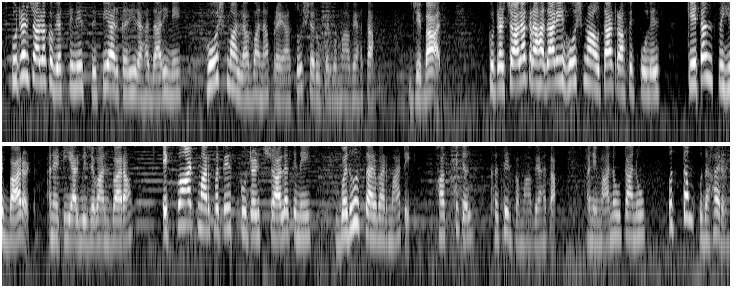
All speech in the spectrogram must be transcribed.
સ્કૂટર ચાલક વ્યક્તિને સીપીઆર કરી રાહદારીને હોશમાં લાવવાના પ્રયાસો શરૂ કરવામાં આવ્યા હતા. જે બાદ સ્કૂટર ચાલક રાહદારી હોશમાં આવતા ટ્રાફિક પોલીસ કેતનસિંહ બારડ અને ટીઆરબી જવાન દ્વારા એકસો આઠ મારફતે સ્કૂટર ચાલકને વધુ સારવાર માટે હોસ્પિટલ ખસેડવામાં આવ્યા હતા અને માનવતાનું ઉત્તમ ઉદાહરણ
